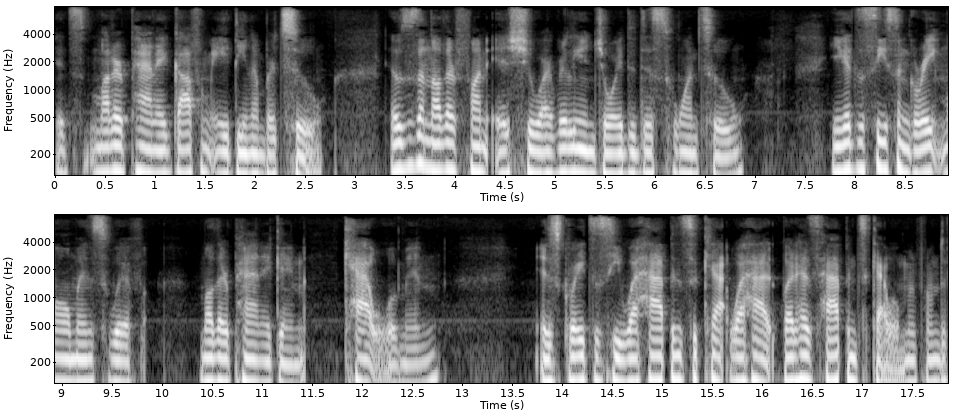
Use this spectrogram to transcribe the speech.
it's Mother Panic Gotham AD number two. This is another fun issue. I really enjoyed this one too. You get to see some great moments with Mother Panic and Catwoman. It's great to see what happens to Cat, what had, what has happened to Catwoman from the,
